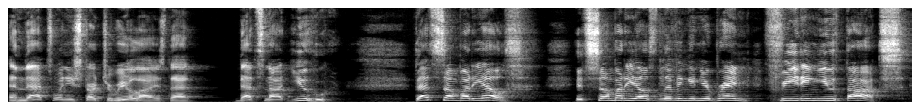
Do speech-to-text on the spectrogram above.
and that's when you start to realize that that's not you That's somebody else. It's somebody else living in your brain, feeding you thoughts.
